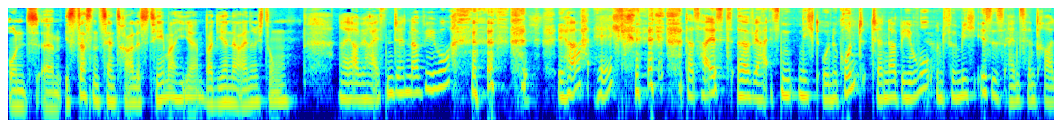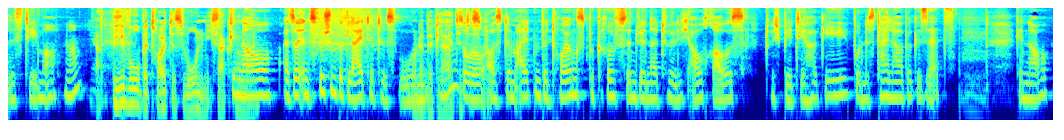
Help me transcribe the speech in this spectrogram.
Und ähm, ist das ein zentrales Thema hier bei dir in der Einrichtung? Naja, wir heißen Gender Bio. ja, echt. Das heißt, äh, wir heißen nicht ohne Grund Gender Bio und für mich ist es ein zentrales Thema. Ne? Ja, Bewo betreutes Wohnen, ich sag's. Genau, also inzwischen begleitetes Wohnen. Oder begleitetes, ne? So ja. aus dem alten Betreuungsbegriff sind wir natürlich auch raus durch BTHG, Bundesteilhabegesetz. Genau.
